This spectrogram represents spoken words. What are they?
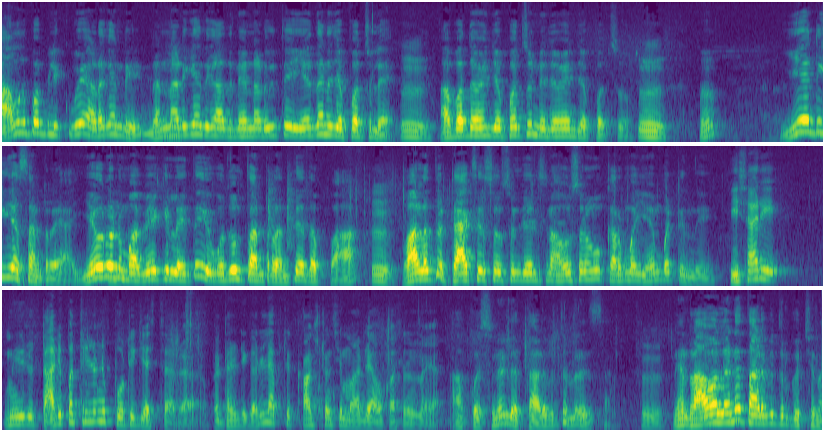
కామన్ పబ్లిక్ పోయి అడగండి. నన్ను అడిగేది కాదు నేను అడిగితే ఏదైనా చెప్పొచ్చులే. అబద్ధమేం చెప్పొచ్చు నిజమేం చెప్పొచ్చు? ఏంటి చేస్తాంటారా ఎవరైనా మా వెహికల్ అయితే వదులుతాంటారు అంతే తప్ప వాళ్ళతో ట్యాక్సెస్ వసూలు చేయాల్సిన అవసరము కర్మ ఏం పట్టింది? ఈసారి మీరు తాడిపత్రిలోనే పోటీ చేస్తారా పెద్దారెడ్డి గారు? లేకపోతే కాన్స్టిట్యున్సీ మారే అవకాశాలు ఉన్నాయా? ఆ క్వశ్చనే లేదు తాడిపిత్రలో ఇస్తా నేను రావాలనే తాడిపిత్రకు వచ్చిన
